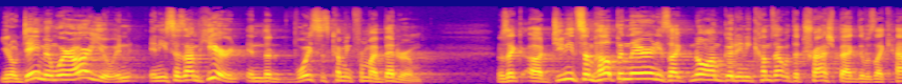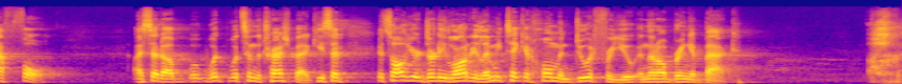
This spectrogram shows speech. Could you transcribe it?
you know, Damon, where are you? And, and he says, I'm here. And the voice is coming from my bedroom. I was like, uh, Do you need some help in there? And he's like, No, I'm good. And he comes out with a trash bag that was like half full. I said, uh, what, What's in the trash bag? He said, It's all your dirty laundry. Let me take it home and do it for you, and then I'll bring it back. Ugh.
